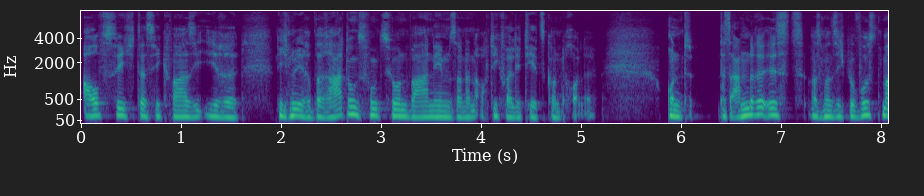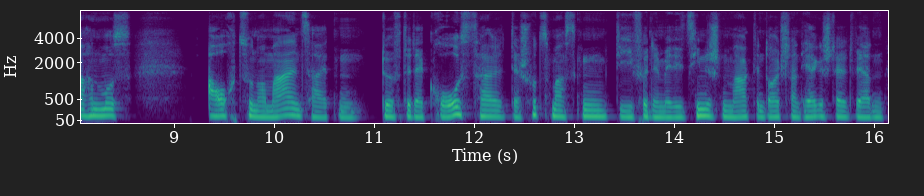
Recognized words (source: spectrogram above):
Aufsicht, dass sie quasi ihre, nicht nur ihre Beratungsfunktion wahrnehmen, sondern auch die Qualitätskontrolle. Und das andere ist, was man sich bewusst machen muss, auch zu normalen Zeiten dürfte der Großteil der Schutzmasken, die für den medizinischen Markt in Deutschland hergestellt werden,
